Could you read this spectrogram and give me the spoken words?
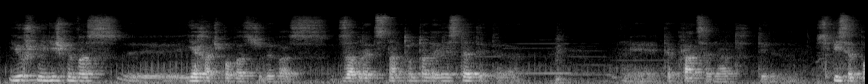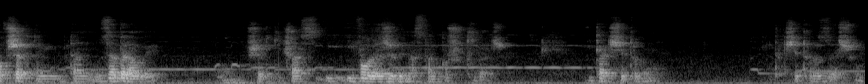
Już mieliśmy was, y, jechać po was, żeby was zabrać stamtąd, ale niestety te, y, te prace nad tym spisem powszechnym tam zabrały wszelki czas i, i wolę, żeby nas tam poszukiwać. I tak się to, tak się to rozeszło.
